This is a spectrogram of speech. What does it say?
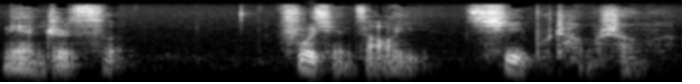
念至此，父亲早已泣不成声了。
